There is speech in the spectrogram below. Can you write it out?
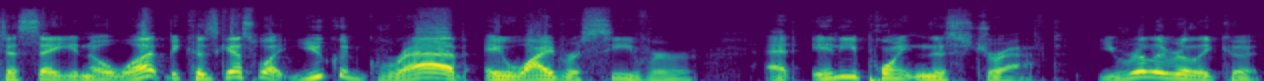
To say, you know what? Because guess what? You could grab a wide receiver at any point in this draft. You really, really could.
